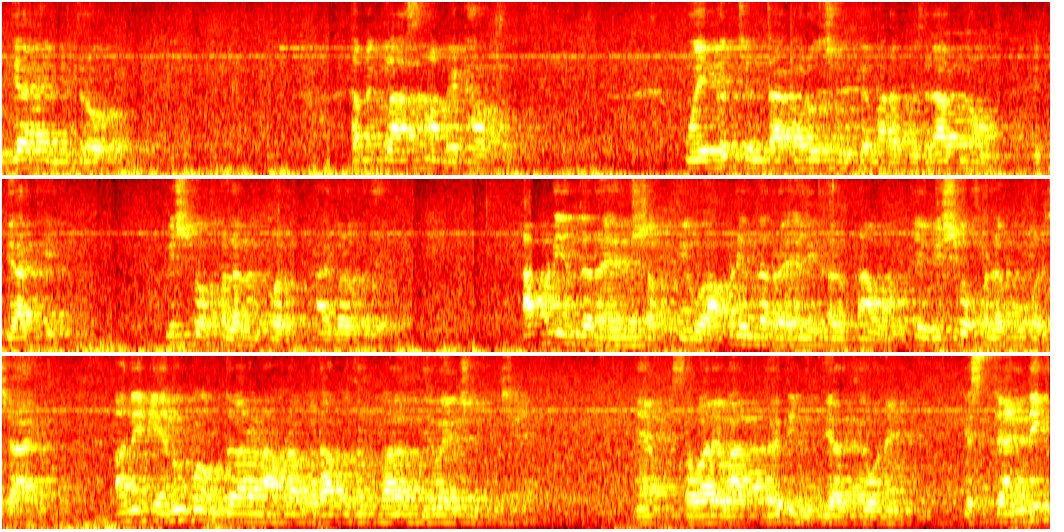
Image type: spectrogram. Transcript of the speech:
વિદ્યાર્થી મિત્રો, તમે ક્લાસમાં બેઠા હો. હું એક જ ચિંતા કરું છું કે મારા ગુજરાતનો વિદ્યાર્થી વિશ્વ ફલક ઉપર આગળ વધે. આપણી અંદર રહેલી શક્તિઓ, આપણી અંદર રહેલી કલ્પનાઓ એ વિશ્વ ફલક ઉપર જાય. અને એનું પણ ઉદાહરણ આપણા વડાપ્રધાન દ્વારા દેવાઈ ચૂક્યું છે. મેં સવારે વાત કરી હતી વિદ્યાર્થીઓને કે સ્ટેન્ડિંગ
